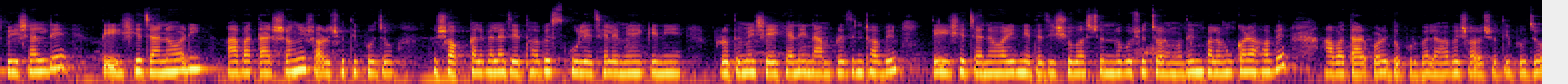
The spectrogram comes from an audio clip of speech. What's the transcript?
স্পেশাল ডে তেইশে জানুয়ারি আবার তার সঙ্গে সরস্বতী পুজো। তো সকালবেলা যেতে হবে স্কুলে ছেলে মেয়েকে নিয়ে। প্রথমে সেইখানে নাম প্রেজেন্ট হবে। তেইশে জানুয়ারি নেতাজি সুভাষচন্দ্র বসুর জন্মদিন পালন করা হবে। আবার তারপরে দুপুরবেলা হবে সরস্বতী পুজো।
